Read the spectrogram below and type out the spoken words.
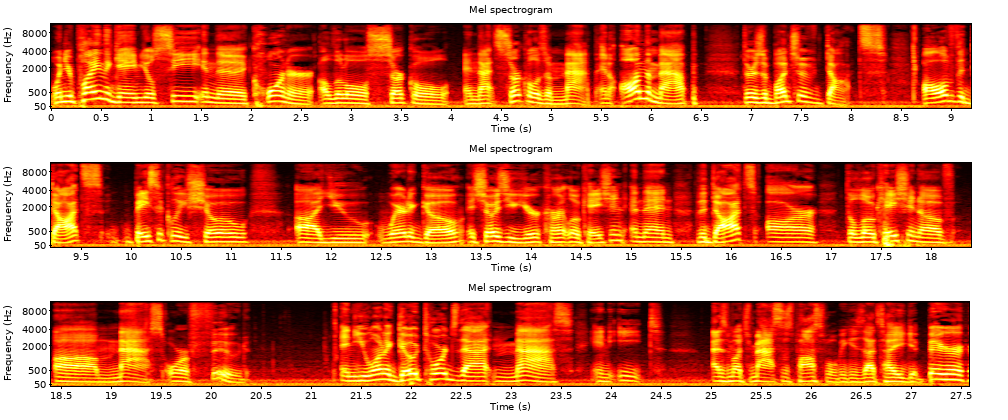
When you're playing the game, you'll see in the corner a little circle, and that circle is a map. And on the map, there's a bunch of dots. All of the dots basically show uh, you where to go. It shows you your current location, and then the dots are the location of um, mass or food. And you want to go towards that mass and eat as much mass as possible because that's how you get bigger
